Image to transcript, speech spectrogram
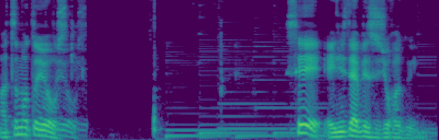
松本洋介。聖エリザベス女学院。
